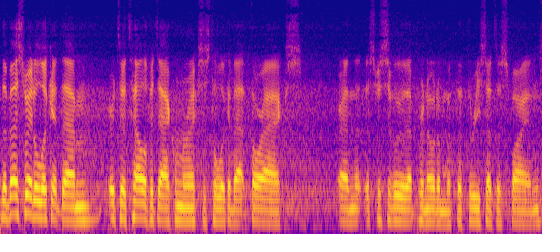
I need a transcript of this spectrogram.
the best way to look at them, or to tell if it's Acromyrmex, is to look at that thorax, and the, specifically that pronotum with the three sets of spines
